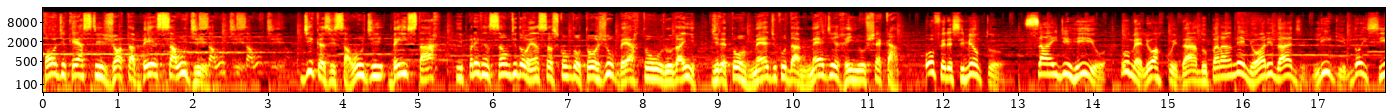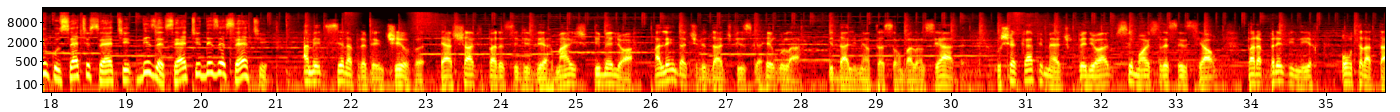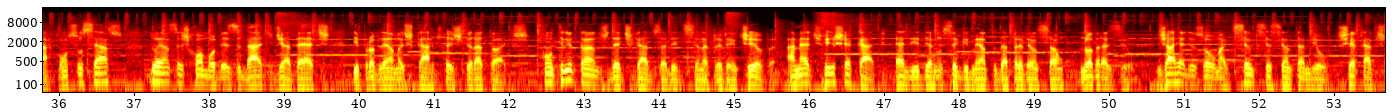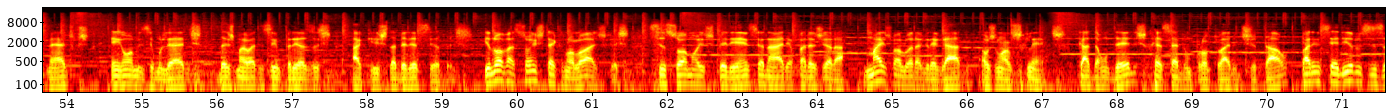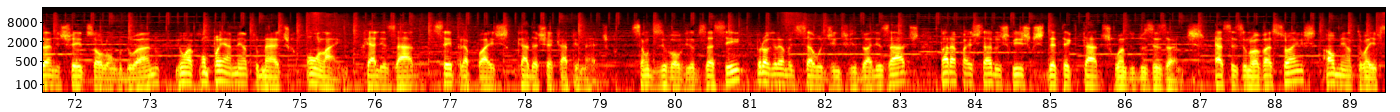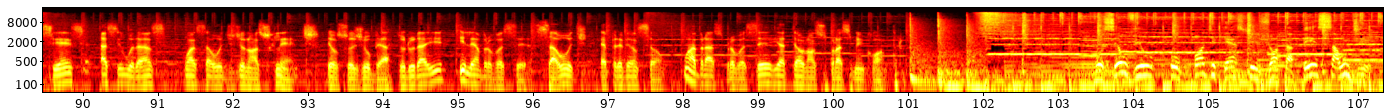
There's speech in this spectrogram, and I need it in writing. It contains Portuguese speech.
Podcast JB Saúde. Saúde. Saúde. Dicas de saúde, bem-estar e prevenção de doenças com o Dr. Gilberto Ururaí, diretor médico da Med Rio Checkup. Oferecimento Sai de Rio, o melhor cuidado para a melhor idade. Ligue 2577 1717. A medicina preventiva é a chave para se viver mais e melhor. Além da atividade física regular e da alimentação balanceada, o check-up médico periódico se mostra essencial para prevenir ou tratar com sucesso doenças como obesidade, diabetes e problemas cardiorrespiratórios. Com 30 anos dedicados à medicina preventiva, a MedFree Checkup é líder no segmento da prevenção no Brasil. Já realizou mais de 160 mil check-ups médicos em homens e mulheres das maiores empresas aqui estabelecidas. Inovações tecnológicas se somam à experiência na área para gerar mais valor agregado aos nossos clientes. Cada um deles recebe um prontuário digital para inserir os exames feitos ao longo do ano e um acompanhamento médico online, realizado sempre após cada check-up médico. São desenvolvidos assim programas de saúde individualizados para afastar os riscos detectados quando dos exames. Essas inovações aumentam a eficiência, a segurança com a saúde de nossos clientes. Eu sou Gilberto Ururaí e lembro você, saúde é prevenção. Um abraço para você e até o nosso próximo encontro. Você ouviu o podcast JP Saúde.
